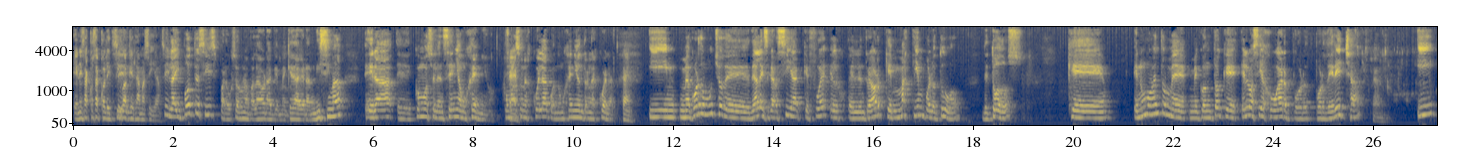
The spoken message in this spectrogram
en esas cosas colectivas sí. que es la masía. Sí, la hipótesis, para usar una palabra que me queda grandísima, era eh, cómo se le enseña a un genio, cómo Sí. hace una escuela cuando un genio entra en la escuela. Y me acuerdo mucho de, de Alex García, que fue el, el, entrenador que más tiempo lo tuvo de todos, que en un momento me, me contó que él lo hacía jugar por, por derecha Claro. Y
